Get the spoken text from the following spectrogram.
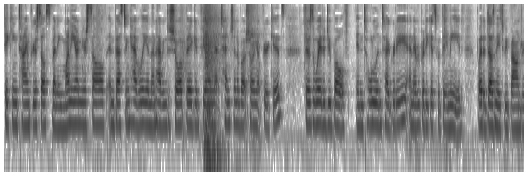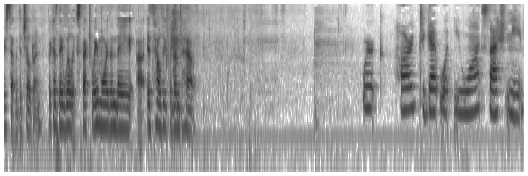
taking time for yourself, spending money on yourself, investing heavily, and then having to show up big and feeling that tension about showing up for your kids. There's a way to do both in total integrity, and everybody gets what they need. But it does need to be boundaries set with the children because they will expect way more than they uh, is healthy for them to have. Work hard to get what you want slash need.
